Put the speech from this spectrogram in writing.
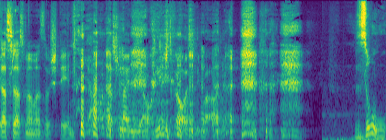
das lassen wir mal so stehen. Ja, und das schneiden wir auch nicht raus, lieber Arne. So,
